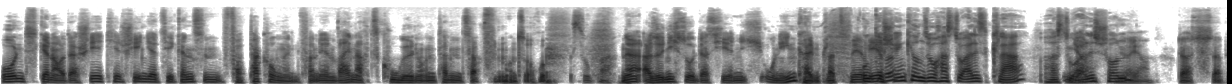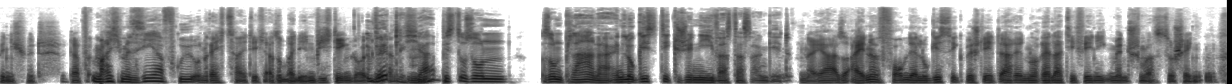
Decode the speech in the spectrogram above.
Und genau, da steht, hier stehen jetzt die ganzen Verpackungen von den Weihnachtskugeln und Tannenzapfen und so rum. Super. Ne? Also nicht so, dass hier nicht ohnehin kein Platz mehr Und wäre. Geschenke und so, hast du alles klar? Hast du ja, alles schon? Ja, ja. Das, da bin ich mit. Da mache ich mir sehr früh und rechtzeitig, also bei den wichtigen Leuten. Wirklich, Mhm. ja? Bist du so ein, so ein Planer, ein Logistikgenie, was das angeht? Naja, also eine Form der Logistik besteht darin, nur relativ wenigen Menschen was zu schenken.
